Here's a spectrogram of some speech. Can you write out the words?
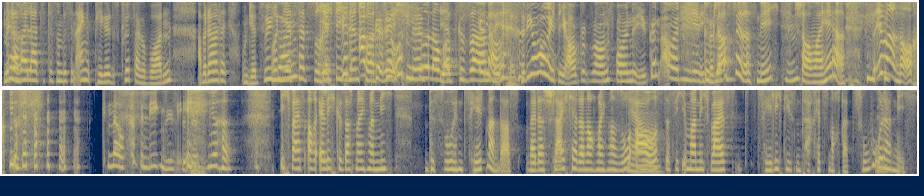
Mittlerweile hat sich das so ein bisschen eingepegelt, ist kürzer geworden. Aber damals, und jetzt will ich Und sagen, jetzt hast du richtig Menstruationsurlaub abgesahnt. Genau, jetzt hätte ich auch richtig abgesahnt, Freunde. Ihr könnt arbeiten gehen. Ich Du glaubst mir das nicht? Hm? Schau mal her. Ist immer noch. Genau, belegen Sie es bitte. ja. Ich weiß auch ehrlich gesagt manchmal nicht, bis wohin zählt man das? Weil das schleicht ja dann auch manchmal so Ja. aus, dass ich immer nicht weiß, zähle ich diesen Tag jetzt noch dazu oder nicht?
